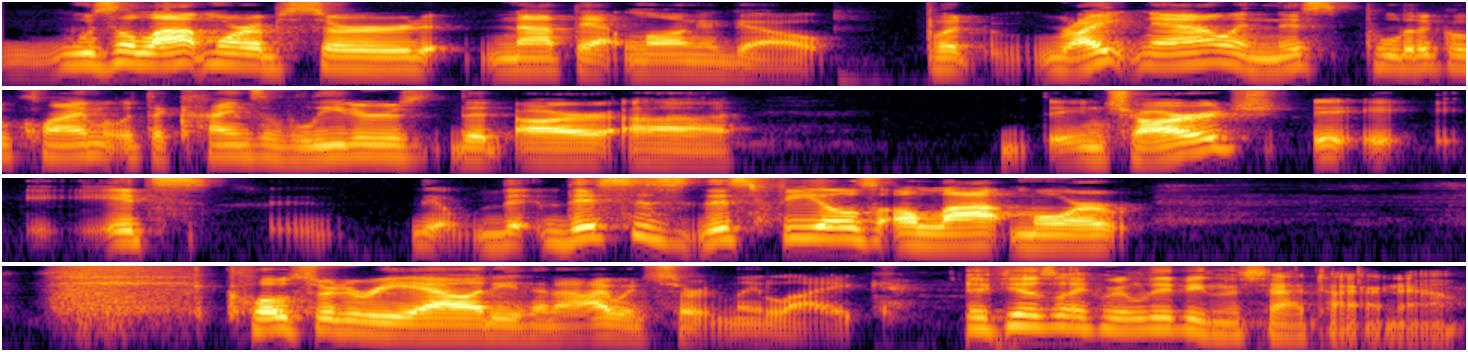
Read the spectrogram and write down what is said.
was a lot more absurd not that long ago. But right now, in this political climate, with the kinds of leaders that are uh, in charge, it, it, it's this is this feels a lot more closer to reality than I would certainly like. It feels like we're living the satire now.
